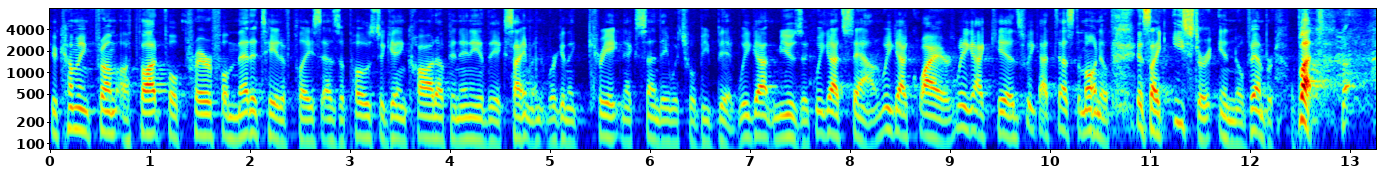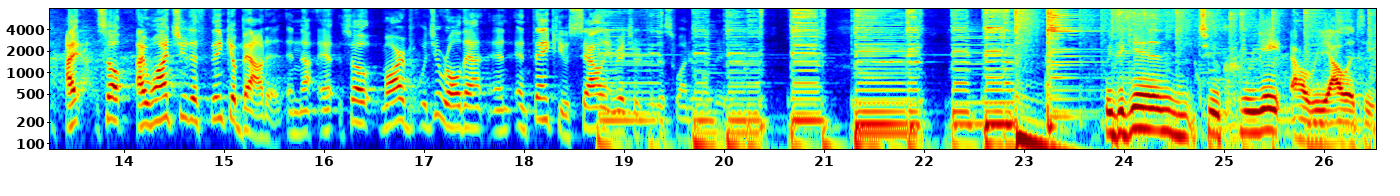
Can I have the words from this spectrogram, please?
you're coming from a thoughtful, prayerful, meditative place as opposed to getting caught up in any of the excitement we're going to create next Sunday, which will be big. We got music, we got sound, we got choirs, we got kids, we got testimonials. It's like Easter in November. But I, so I want you to think about it. And not, eh, so, Marv, would you roll that? And, and thank you, Sally and Richard, for this wonderful video. We begin to create our reality.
